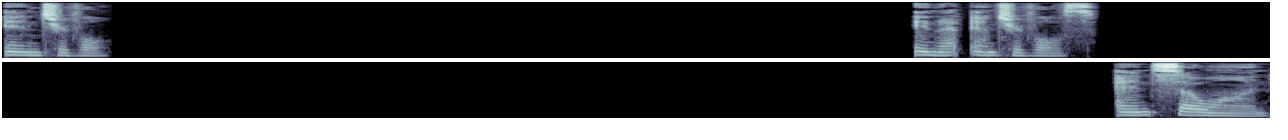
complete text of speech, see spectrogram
Interval. In at intervals. And so on.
